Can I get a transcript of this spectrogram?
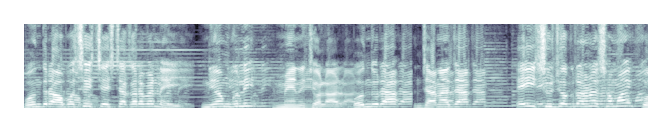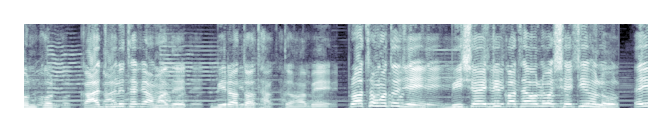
বন্ধুরা, অবশ্যই চেষ্টা করবেন এই নিয়মগুলি মেনে চলার। বন্ধুরা, জানা যাক এই সুযোগ গ্রহণের সময় কোন কোন কাজগুলি থেকে আমাদের বিরত থাকতে হবে? প্রথমত যে বিষয়টির কথা বলব সেটি হলো, এই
